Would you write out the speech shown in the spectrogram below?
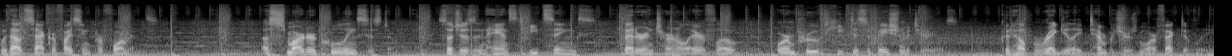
without sacrificing performance. A smarter cooling system, such as enhanced heat sinks, better internal airflow, or improved heat dissipation materials, could help regulate temperatures more effectively.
